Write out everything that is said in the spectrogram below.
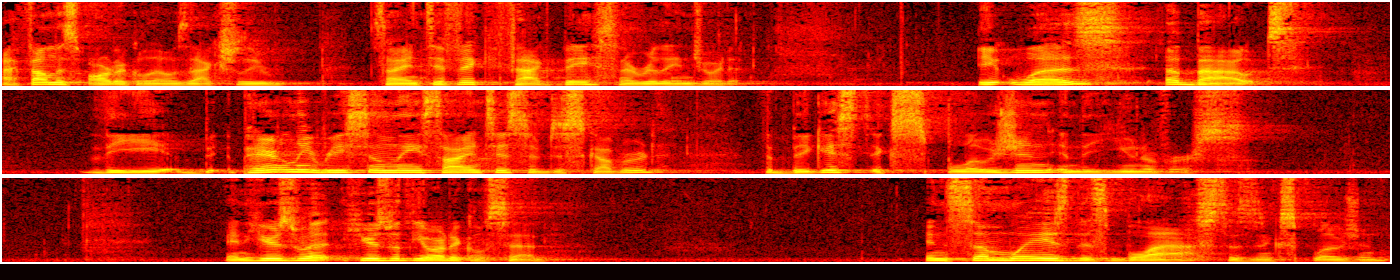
I found this article that was actually scientific, fact based, and I really enjoyed it. It was about the apparently recently scientists have discovered the biggest explosion in the universe. And here's what, here's what the article said. In some ways, this blast, as an explosion,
